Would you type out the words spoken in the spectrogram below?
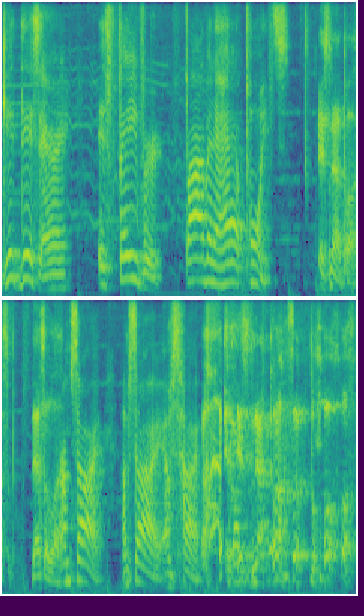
get this, Aaron, is favored five and a half points. It's not possible. That's a lie. I'm sorry. I'm sorry. I'm sorry. it's not possible.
